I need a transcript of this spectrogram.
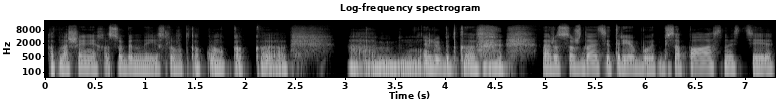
отношениях, особенно если вот как он как э, любит рассуждать и требует безопасности,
